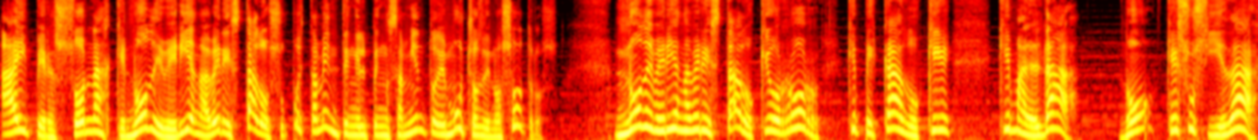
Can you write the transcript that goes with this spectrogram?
hay personas que no deberían haber estado supuestamente en el pensamiento de muchos de nosotros. No deberían haber estado. ¡Qué horror! ¡Qué pecado! ¡Qué, qué maldad! ¿No? ¡Qué suciedad!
